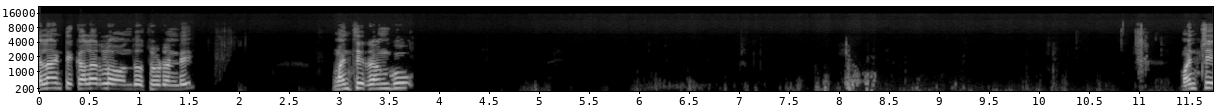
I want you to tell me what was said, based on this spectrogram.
ఎలాంటి కలర్లో ఉందో చూడండి. మంచి రంగు. మంచి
